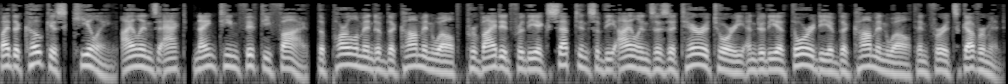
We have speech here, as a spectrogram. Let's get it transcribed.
By the Cocos Keeling Islands Act, 1955, the Parliament of the Commonwealth provided for the acceptance of the islands as a territory under the authority of the Commonwealth and for its government.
